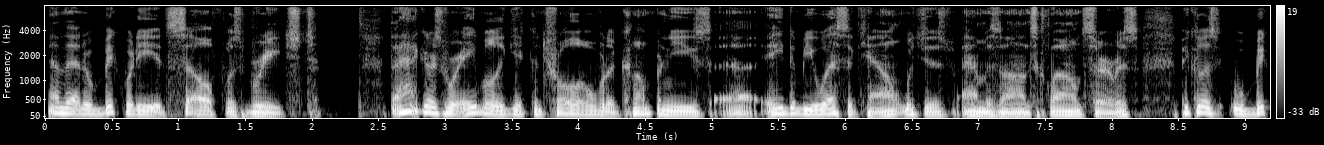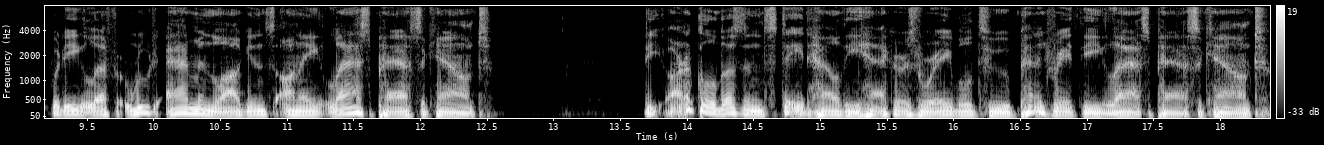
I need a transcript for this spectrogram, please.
and that Ubiquiti itself was breached. The hackers were able to get control over the company's uh, AWS account, which is Amazon's cloud service, because Ubiquiti left root admin logins on a LastPass account. The article doesn't state how the hackers were able to penetrate the LastPass account.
